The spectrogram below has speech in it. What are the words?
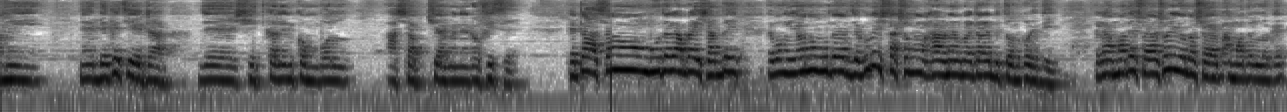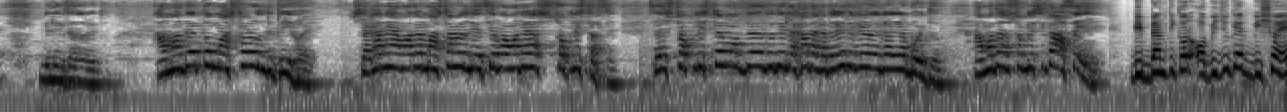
আমি দেখেছি এটা। যে শীতকালীন কম্বল আসাব চেয়ারম্যানের অফিসে এটা আসানো মুদের আমরা হিসাব দিই এবং ইয়নো মুদের যে কোনো ইনস্ট্রাকশনের কারণে আমরা এটা বিতরণ করে দিই। এটা আমাদের সরাসরি ইয়নো সাহেব আমাদের লোকে ডিলিংসে জড়িত আমাদের তো মাস্টার রোল দিতেই হয়। সেখানে আমাদের মাস্টার রোল দিয়েছে এবং আমাদের স্টক লিস্ট আছে। সেই স্টক লিস্টের মধ্যে যদি লেখা থাকে এটা বৈধ। আমাদের স্টক লিস্টে আছেই। বিভ্রান্তিকর অভিযোগের বিষয়ে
